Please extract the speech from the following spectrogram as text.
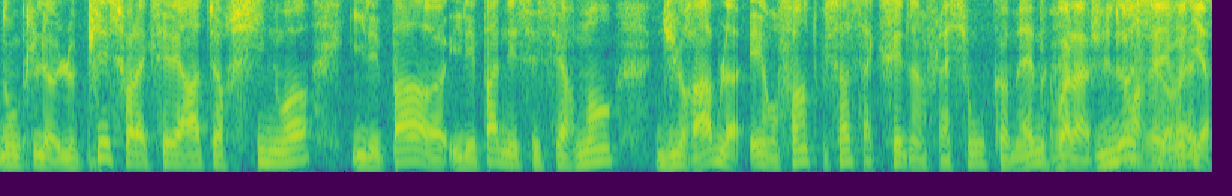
Donc le, pied sur l'accélérateur chinois, il n'est pas, euh, il est pas nécessairement durable. Et enfin, tout ça, ça crée de l'inflation quand même. Voilà, ne serait-ce, dire.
